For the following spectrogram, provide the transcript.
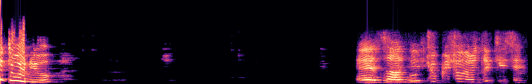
kötü oynuyorum. Evet Sarp'ın çok kötü oynadı kesin.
